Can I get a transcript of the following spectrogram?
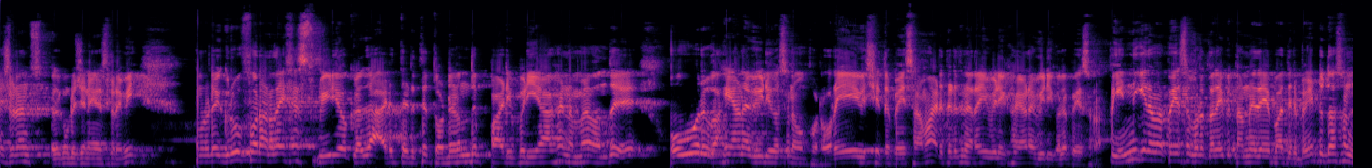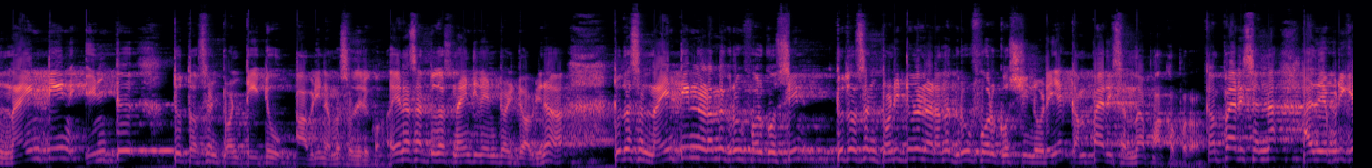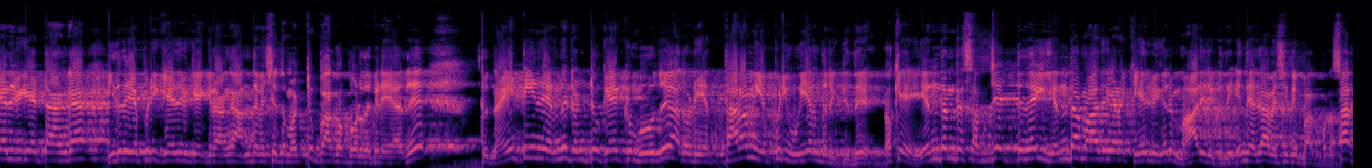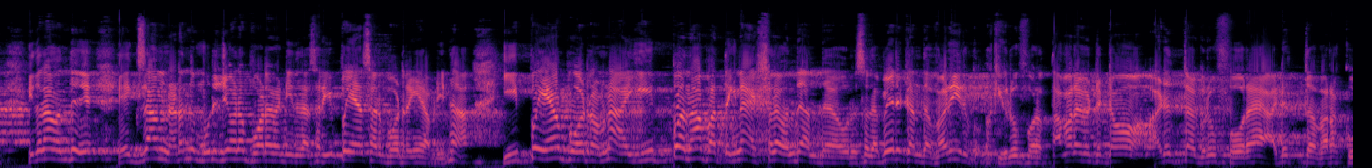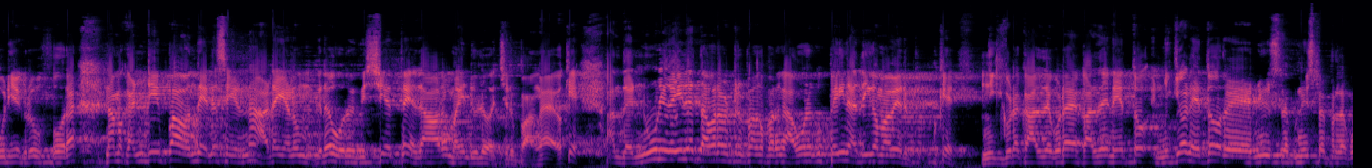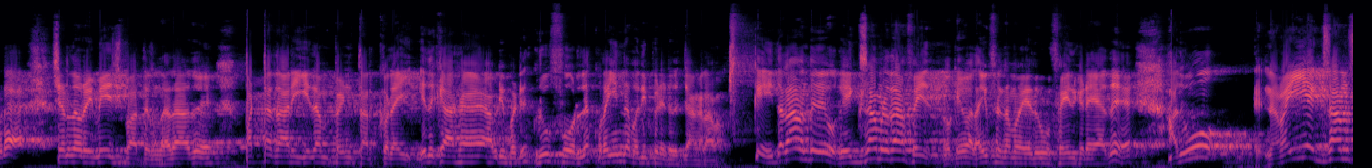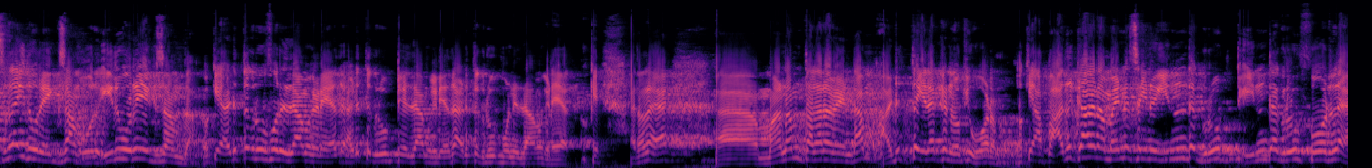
Hi students welcome to Chennai S Pravi நம்மளுடைய group four analysis வீடியோக்கள் அடுத்தடுத்து தொடர்ந்து படிப்படியாக நம்ம வந்து ஒவ்வொரு வகையான வீடியோஸ் நம்ம போடுறோம். ஒரே விஷயத்த பேசாம அடுத்தடுத்து நிறைய வீடியோ வகையான வீடியோக்களை பேசுறோம். இப்போ இன்னைக்கு நம்ம பேச போற தலைப்பு தமிழே பார்த்துருப்பேன். Two thousand nineteen into two thousand twenty two அப்படின்னு நம்ம சொல்லியிருக்கோம். என்ன sir two thousand nineteen in twenty two அப்படின்னா டூ தௌசண்ட் நைன்டீன் நடந்த group four question two thousand twenty டூல நடந்த குரூப் ஃபோர் கொஸ்டினுடைய கம்பாரிசன் தான் பார்க்க போறோம். கம்பாரிசன்னா அது எப்படி கேள்வி கேட்டாங்க இதுல எப்படி கேள்வி கேட்கிறாங்க அந்த விஷயத்தை மட்டும் பார்க்க போறது கிடையாது. நைன்டீன்ல இருந்து டென் டூ கேட்கும்போது அதோடைய தரம் எப்படி உயர்ந்திருக்குது? ஓகே எந்தெந்த சப்ஜெக்ட் எந்த மாதிரியான கேள்விகள் மாறி இருக்குது இந்த எல்லா விஷயத்தையும் பார்க்க போறோம். சார் இதெல்லாம் வந்து எக்ஸாம் நடந்து முடிஞ்சோட போட வேண்டியதில்லை சார் இப்போ ஏன் சார் போடுறீங்க அப்படின்னா இப்போ ஏன் போடுறோம்னா இப்போ தான் பார்த்தீங்கன்னா ஆக்சுவலாக வந்து அந்த ஒரு சில பேருக்கு அந்த வழி இருக்கும். ஓகே குரூப் ஃபோரை தவற விட்டுட்டோம். அடுத்த குரூப் ஃபோரை அடுத்த வரக்கூடிய குரூப் ஃபோரை நம்ம கண்டிப்பாக வந்து என்ன செய்யணும்னா அடையணுங்கிற ஒரு விஷயத்தை எல்லாரும் மைண்டில் வச்சிருப்பாங்க. ஓகே அந்த நூலிலையில தவற விட்டுருப்பாங்க. பாருங்க அவனுக்கு பெயின் அதிகமாகவே இருக்கு. ஓகே இன்னைக்கு கூட காலையில் கூட காலையில் நேத்தோ இன்னைக்கோ நேத்தோ ஒரு நியூஸ்ல நியூஸ் பேப்பர்ல கூட சிறந்த ஒரு இமேஜ் பார்த்துருந்தேன். அதாவது பட்டதாரி இளம் பெண் தற்கொலை. இதுக்காக அப்படிப்பட்டு குரூப் ஃபோர்ல குறைந்த மதிப்பெண் எடுத்துட்டாங்களாம். ஓகே இதெல்லாம் வந்து ஒரு எக்ஸாமில் தான் ஃபெயில் ஓகேவா லைஃப்பில் நம்ம எதுவும் ஃபெயில் கிடையாது. அதுவும் நிறைய எக்ஸாம்ஸ் தான் இது ஒரு எக்ஸாம் ஒரு இது ஒரு எக்ஸாம் தான். ஓகே அடுத்த குரூப் ஃபோர் இல்லாமல் கிடையாது. அடுத்த குரூப் டூ இல்லாமல் கிடையாது. அடுத்த குரூப் ஒன் இல்லாமல் கிடையாது. ஓகே அதனால மனம் தளர வேண்டாம். அடுத்த இலக்கை நோக்கி ஓடணும். ஓகே அப்போ அதுக்காக நம்ம என்ன செய்யணும்? இந்த குரூப் இந்த குரூப் ஃபோரில்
